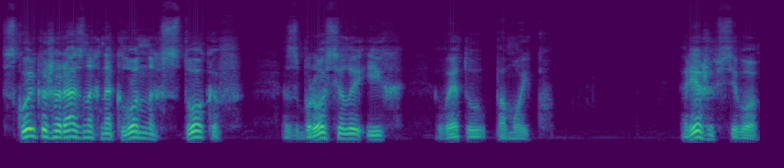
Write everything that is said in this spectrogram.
Сколько же разных наклонных стоков сбросило их в эту помойку. Реже всего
